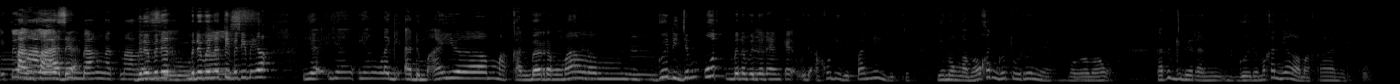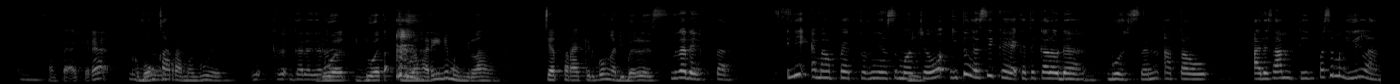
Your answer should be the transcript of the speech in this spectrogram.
Itu Tanpa ada- banget malesin bener-bener bener-bener tiba-tiba hilang. Ya yang yang lagi adem ayem makan bareng malam. Gue dijemput bener-bener yang kayak udah aku di depan nih gitu. Ya mau nggak mau kan gue turun ya mau nggak mau. Tapi giliran gue udah makan dia nggak makan gitu. Sampai akhirnya kebongkar sama gue. Gara-gara? Dua dua dua hari ini menghilang. Chat terakhir gue nggak dibales. Bentar deh bentar ini emang patternnya semua cowok gitu gak sih? Kayak ketika lo udah bosen atau ada something pasti menghilang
